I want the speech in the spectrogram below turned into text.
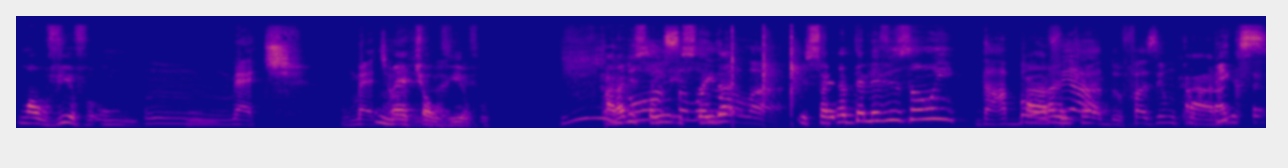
um ao vivo? Um, um, um, match. Um match, um ao, match vivo, ao vivo. Ih, Caralho, nossa, isso aí, isso aí, dá, isso aí da televisão, hein? Dá bom, Caralho, viado. Fazer um Cupix. É-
